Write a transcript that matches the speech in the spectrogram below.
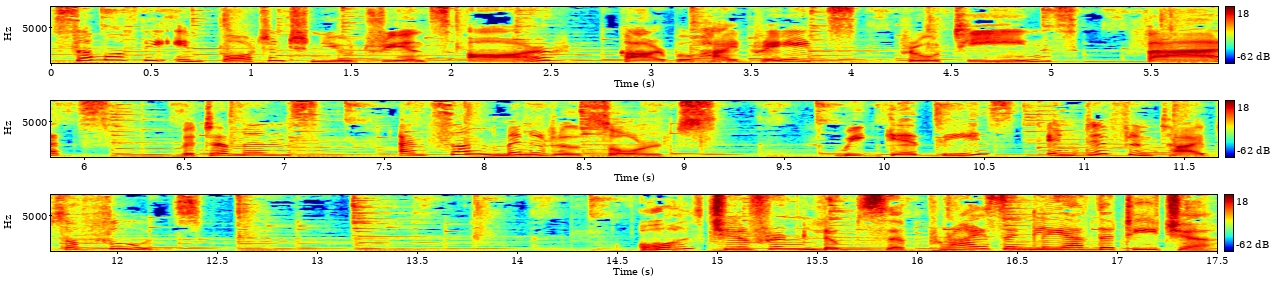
Some of the important nutrients are carbohydrates, proteins, fats, vitamins, and some mineral salts. We get these in different types of foods. All children looked surprisingly at the teacher.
